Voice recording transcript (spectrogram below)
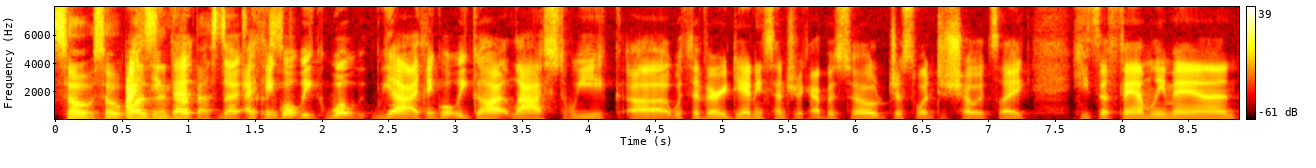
So so it wasn't think her that, best that- interest. I think what we what yeah, I think what we got last week uh, with the very Danny centric episode just went to show it's like he's a family man,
